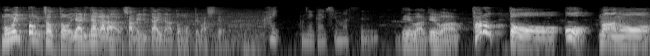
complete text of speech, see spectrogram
もう一本ちょっとやりながら喋りたいなと思ってまして。はい。お願いします。ではでは、タロットを、まあ、あの、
